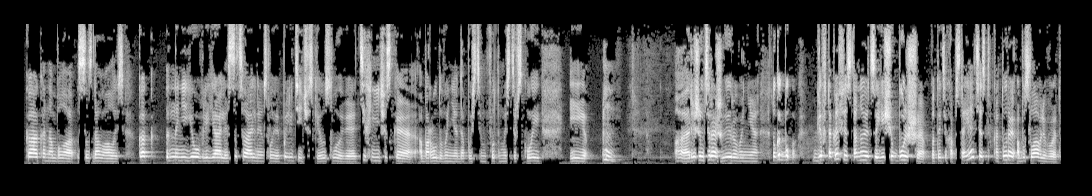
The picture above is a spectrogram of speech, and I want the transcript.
как она была, создавалась, как на нее влияли социальные условия, политические условия, техническое оборудование, допустим, фотомастерской и а, режим тиражирования. Но как бы для фотографии становится еще больше вот этих обстоятельств, которые обуславливают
